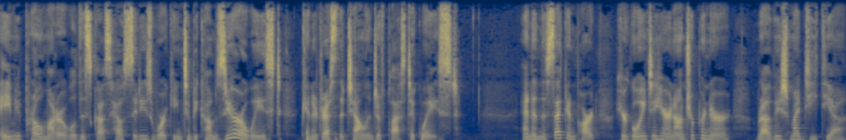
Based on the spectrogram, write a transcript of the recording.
Amy Perlmutter will discuss how cities working to become zero waste can address the challenge of plastic waste. And in the second part, you're going to hear an entrepreneur, Ravish Majithia,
